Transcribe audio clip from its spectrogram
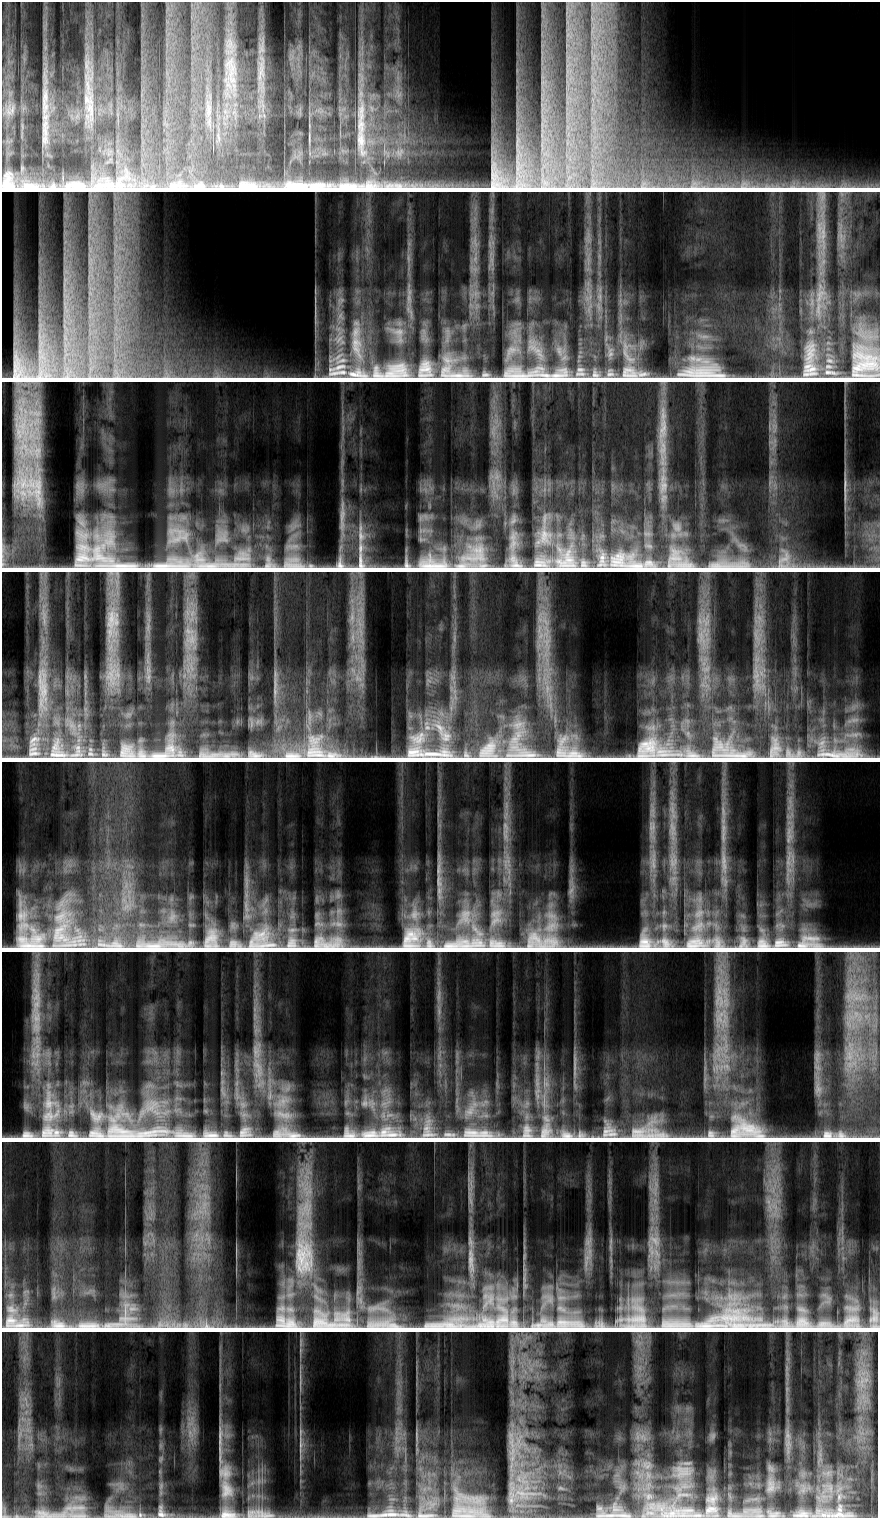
Welcome to Ghouls Night Out with your hostesses, Brandy and Jody. Hello, beautiful ghouls. Welcome. This is Brandy. I'm here with my sister Jody. Hello. So I have some facts that I may or may not have read in the past. I think like a couple of them did sound familiar. So, first one, ketchup was sold as medicine in the 1830s. 30 years before Heinz started bottling and selling the stuff as a condiment, an Ohio physician named Dr. John Cook Bennett thought the tomato-based product was as good as Pepto Bismol. He said it could cure diarrhea and indigestion and even concentrated ketchup into pill form to sell to the stomach achy masses. That is so not true. No. It's made out of tomatoes, it's acid. Yeah, And it does the exact opposite. Exactly. Stupid. and he was a doctor. Oh my god. When back in the 1830s.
